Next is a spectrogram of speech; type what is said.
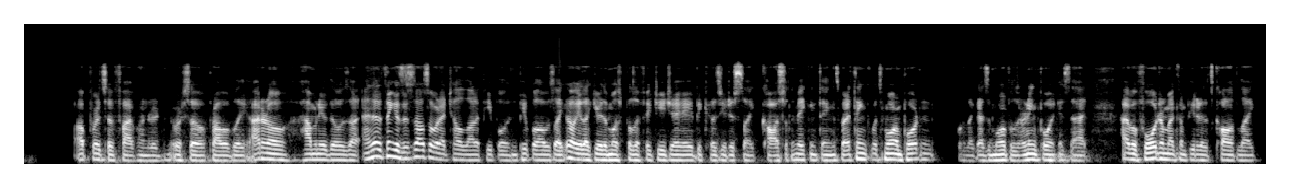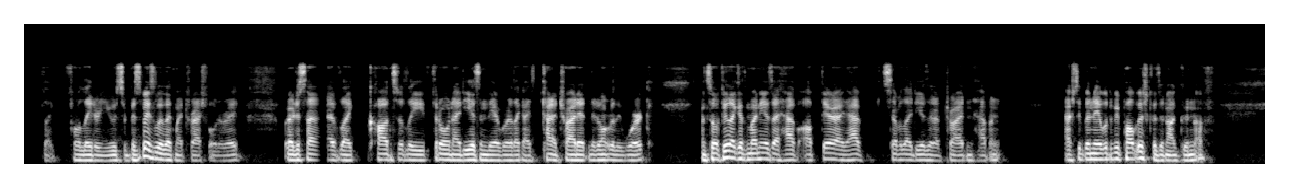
upwards of 500 or so probably. I don't know how many of those are. and the thing is this is also what i tell a lot of people and people always like oh you're like you're the most prolific dj because you're just like constantly making things. But i think what's more important or like as more of a learning point is that i have a folder on my computer that's called like like for later use it's basically like my trash folder right? Where i just have like constantly thrown ideas in there where like i kind of tried it and they don't really work. And so i feel like as many as i have up there i have several ideas that i've tried and haven't actually been able to be published because they're not good enough.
